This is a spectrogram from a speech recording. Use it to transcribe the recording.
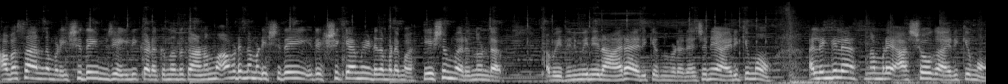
അവസാനം നമ്മുടെ ഇഷിതയും ജയിലിൽ കിടക്കുന്നത് കാണും. അവിടെ നമ്മുടെ ഇഷിതയെ രക്ഷിക്കാൻ വേണ്ടി നമ്മുടെ മഹേഷും വരുന്നുണ്ട്. അപ്പൊ ഇതിനു പിന്നിൽ ആരായിരിക്കും നമ്മുടെ രചന ആയിരിക്കുമോ? അല്ലെങ്കിൽ നമ്മുടെ അശോക് ആയിരിക്കുമോ?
